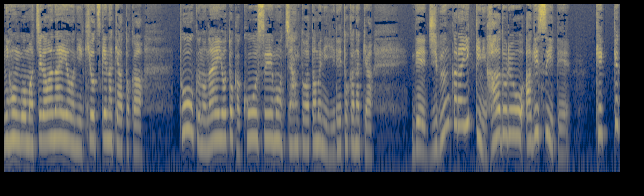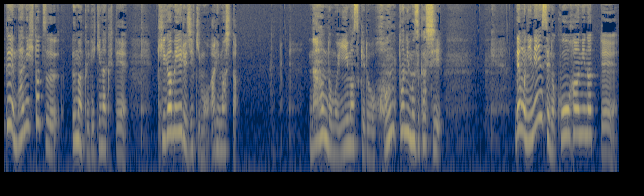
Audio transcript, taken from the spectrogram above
日本語を間違わないように気をつけなきゃとかトークの内容とか構成もちゃんと頭に入れとかなきゃ。で自分から一気にハードルを上げすぎて結局何一つうまくできなくて気がめいる時期もありました。何度も言いますけど本当に難しい。でも2年生の後半になって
